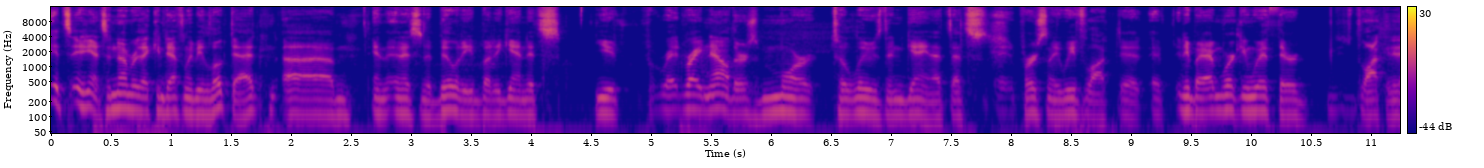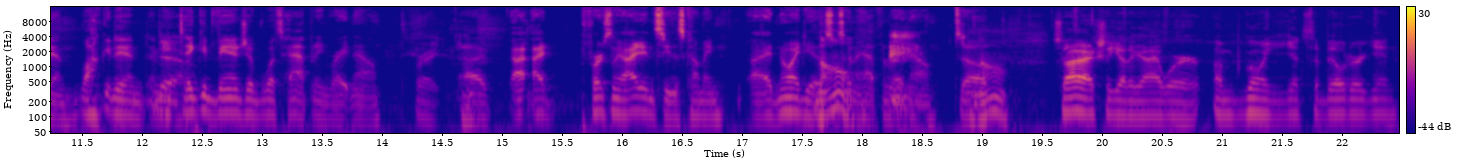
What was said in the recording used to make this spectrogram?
it's yeah, it's a number that can definitely be looked at, um, and, and it's an ability. But again, it's you right, right now. There's more to lose than gain. That's that's personally we've locked it. If anybody I'm working with, they're lock it in, lock it in. I mean, Yeah. take advantage of what's happening right now. right. Uh, I, I personally I didn't see this coming. I had no idea this was going to happen right now. So no, So I actually got a guy where I'm going against the builder again,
